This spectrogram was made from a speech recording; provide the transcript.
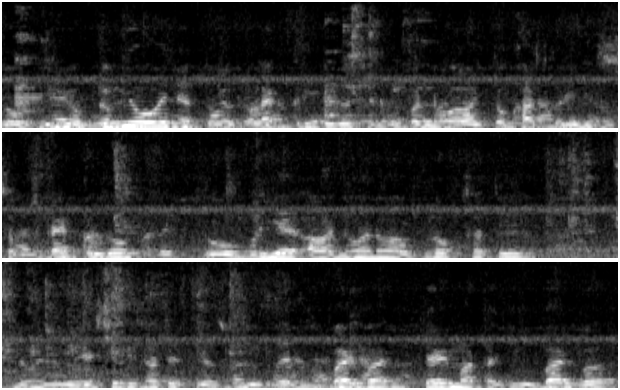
જો વીડિયો ગમ્યો હોય ને, તો એક લાઈક કરી દેજો. ચેનલ ઉપર નવા હોય તો ખાસ કરીને સબસ્ક્રાઈબ કરજો. તો મળીએ આવા નવા નવા બ્લોગ સાથે, નવી નવી રેસીપી સાથે. ત્યાં સુધી બાય બાય જય માતાજી. બાય બાય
